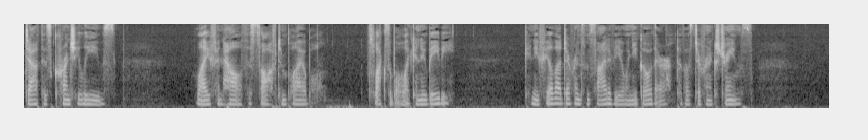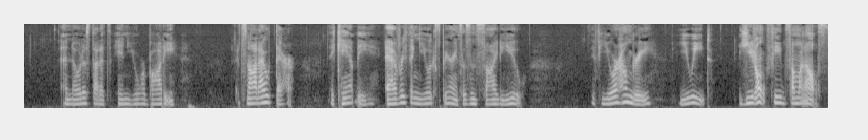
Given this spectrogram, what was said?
death is crunchy leaves. Life and health is soft and pliable, flexible like a new baby. Can you feel that difference inside of you when you go there to those different extremes? And notice that it's in your body, it's not out there. It can't be. Everything you experience is inside you. If you are hungry, you eat. You don't feed someone else.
